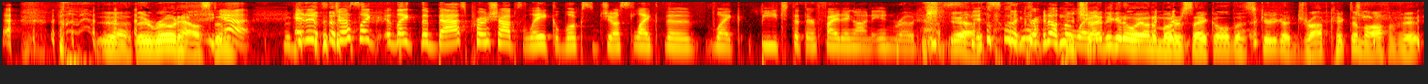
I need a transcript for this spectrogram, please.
Yeah, they roadhoused him. Yeah. And it's just like like the Bass Pro Shops lake looks just like the like beach that they're fighting on in Roadhouse. Yeah. It's like right on the He lake. tried to get away on a motorcycle. The security guard drop kicked him off of it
